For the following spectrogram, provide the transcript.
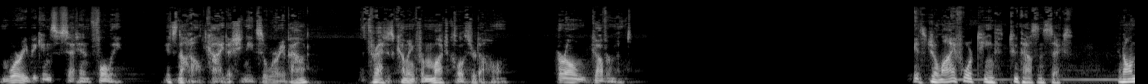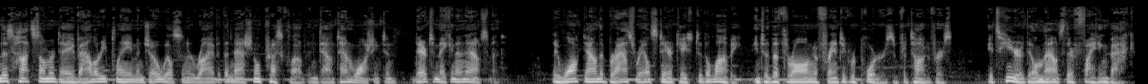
and worry begins to set in fully. It's not Al Qaeda she needs to worry about. The threat is coming from much closer to home. Her own government. It's July 14th, 2006. And on this hot summer day, Valerie Plame and Joe Wilson arrive at the National Press Club in downtown Washington, there to make an announcement. They walk down the brass railed staircase to the lobby, into the throng of frantic reporters and photographers. It's here they'll announce they're fighting back.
